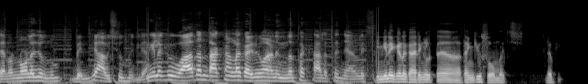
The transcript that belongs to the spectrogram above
ജനറൽ നോളജ് ഒന്നും വലിയ ആവശ്യമൊന്നുമില്ല. എന്തെങ്കിലുമൊക്കെ വാദം ഉണ്ടാക്കാനുള്ള കഴിവാണ് ഇന്നത്തെ കാലത്ത് ഞാൻ ഇങ്ങനെയൊക്കെയാണ് കാര്യങ്ങൾ. Thank you so much love you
